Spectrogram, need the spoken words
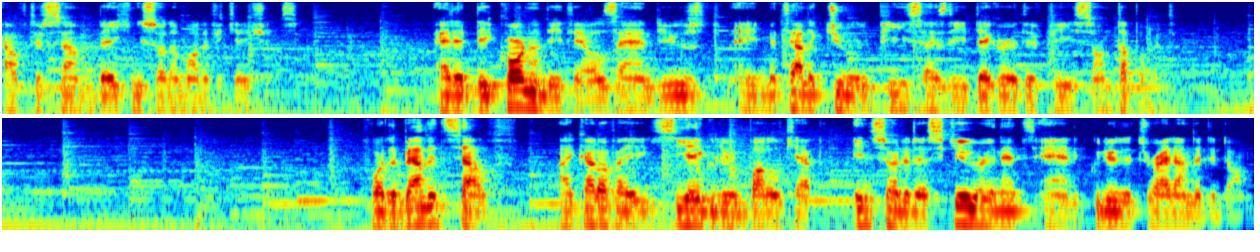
after some baking soda modifications. Added the corner details and used a metallic jewelry piece as the decorative piece on top of it. For the bell itself, I cut off a CA glue bottle cap, inserted a skewer in it and glued it right under the dome.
